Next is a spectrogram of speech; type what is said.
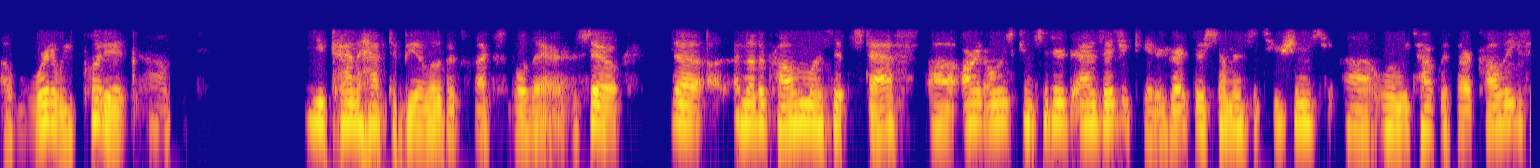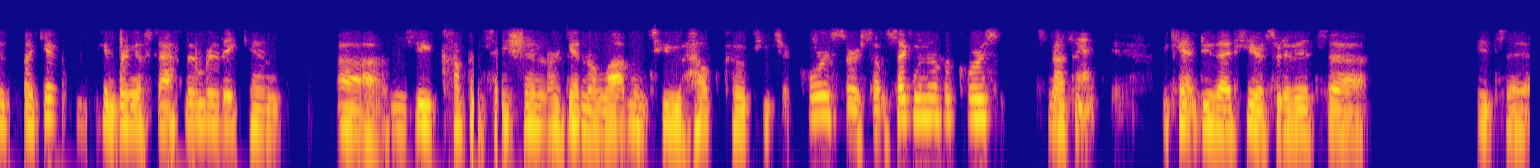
uh, where do we put it? Um, you kind of have to be a little bit flexible there. So the, another problem was that staff uh, aren't always considered as educators, right? There's some institutions, uh, when we talk with our colleagues, it's like, yeah, you can bring a staff member, they can uh, receive compensation or get an allotment to help co-teach a course or some segment of a course. It's not that Can't it. we can't do that here. Sort of, it's a, it's a,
